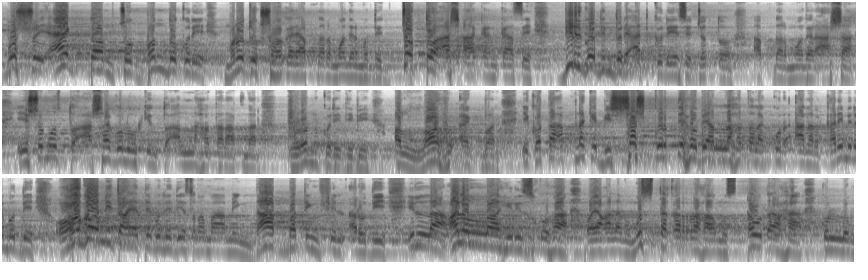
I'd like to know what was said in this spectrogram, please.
অবশ্যই একদম চোখ বন্ধ করে মনোযোগ সহকারে আপনার মনের মধ্যে যত আশা আকাঙ্ক্ষা আছে, দীর্ঘদিন ধরে আটকে রয়েছে যত আপনার মনের আশা এই সমস্ত আশাগুলো কিন্তু আল্লাহ তারা আপনার পূরণ করে দিবে। আল্লাহ একবার এ কথা আপনাকে বিশ্বাস করতে হবে, আল্লাহ তালা কোরআন আর কারিমের মধ্যে অগণিত আয়াতে বলে দিয়েছেন দাব বাতিং ফিল আরদি ইল্লা আলাল্লাহি রিজকুহা ওয়া ইয়ালামু মুস্তাকাররাহা মুস্তাওদাহা কুল্লুম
